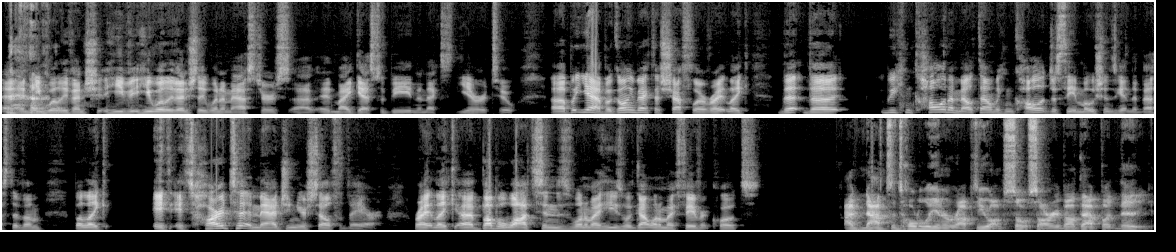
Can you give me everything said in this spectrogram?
and, and, he will eventually he he will eventually win a Masters. Uh, and my guess would be in the next year or two. Uh, but yeah, but going back to Scheffler, right? Like the the we can call it a meltdown, we can call it just the emotions getting the best of him, but like it, it's hard to imagine yourself there, right? Like uh, Bubba Watson is one of my he's got one of my favorite quotes. I'm not to totally interrupt you. I'm so sorry about that, but the,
